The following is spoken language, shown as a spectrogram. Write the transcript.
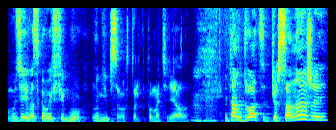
музей восковых фигур, ну гипсовых только по материалу. Угу. И там 20 персонажей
